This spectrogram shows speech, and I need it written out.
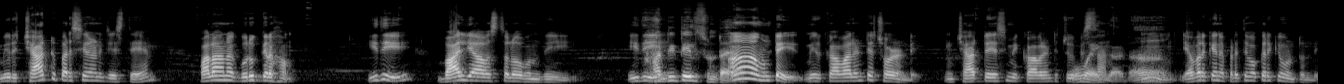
మీరు చార్ట్ పరిశీలన చేస్తే ఫలానా గురుగ్రహం ఇది బాల్యావస్థలో ఉంది. ఇది డీటెయిల్స్ ఉంటాయి? ఉంటాయి. మీరు కావాలంటే చూడండి. చార్ట్ వేసి మీకు కావాలంటే చూపిస్తాను. ఆ. ఉమ్, ఎవరికైనా ప్రతి ఒక్కరికి ఉంటుంది.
